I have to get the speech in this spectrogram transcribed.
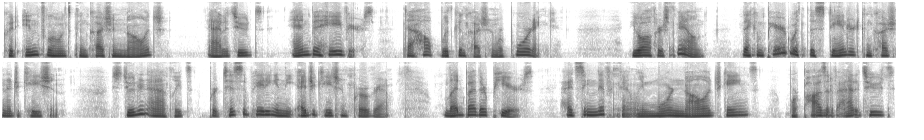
could influence concussion knowledge, attitudes, and behaviors to help with concussion reporting. The authors found that compared with the standard concussion education, student athletes participating in the education program led by their peers had significantly more knowledge gains, more positive attitudes,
